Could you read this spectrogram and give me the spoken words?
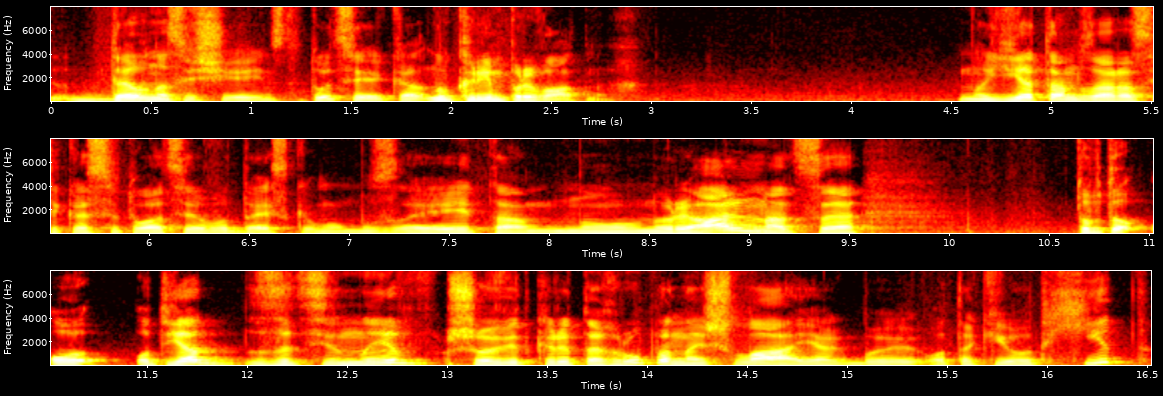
де у нас ще є інституція, яка, ну крім приватних? Ну, є там зараз якась ситуація в Одеському музеї. Там, ну, ну реально, це. Тобто, о, от я зацінив, що відкрита група знайшла якби отакий от хід,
